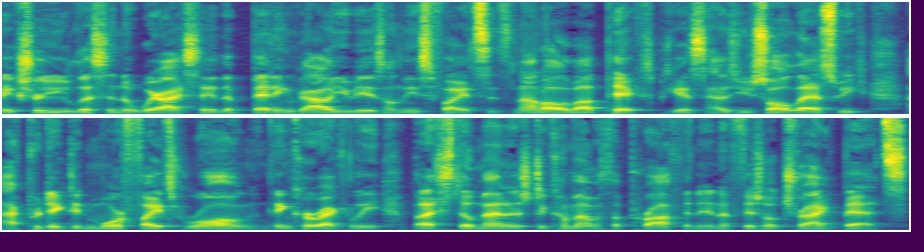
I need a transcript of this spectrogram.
Make sure you listen to where I say the betting value is on these fights. It's not all about picks because, as you saw last week, I predicted more fights wrong than correctly, but I still managed to come out with a profit in official track bets.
